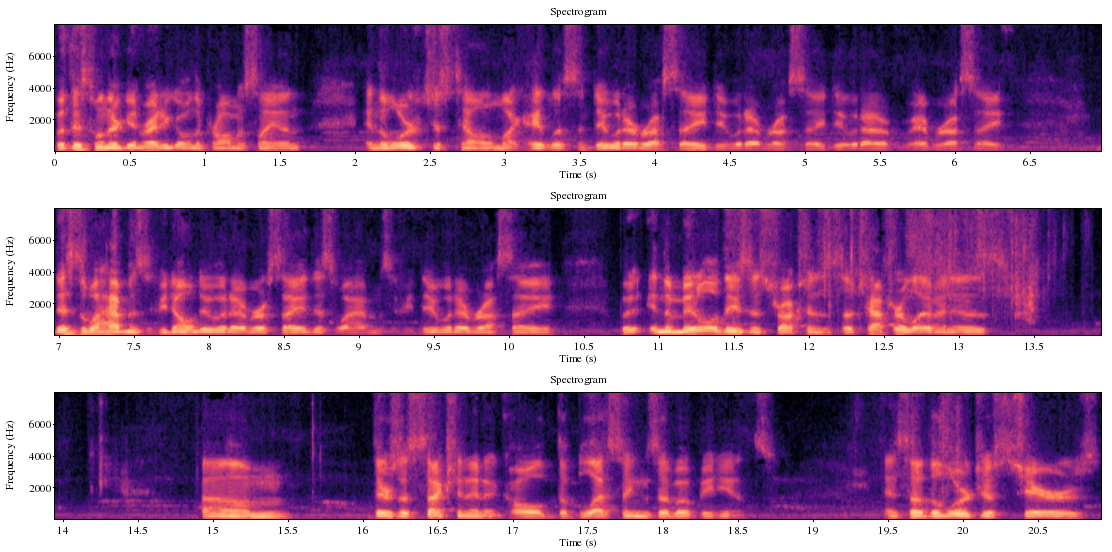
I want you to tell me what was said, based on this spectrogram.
But this one, they're getting ready to go in the promised land, and the Lord's just telling them, like, hey, listen, do whatever I say, do whatever I say, do whatever I say. This is what happens if you don't do whatever I say. This is what happens if you do whatever I say. But in the middle of these instructions, so chapter 11 is, um, there's a section in it called the blessings of obedience. And so the Lord just shares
